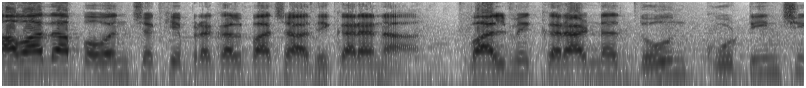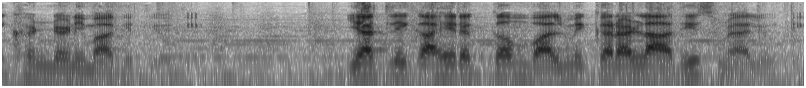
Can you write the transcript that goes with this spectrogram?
अवादा पवनचक्की प्रकल्पाच्या अधिकाऱ्यांना वाल्मिक कराडनं दोन कोटींची खंडणी मागितली होती. यातली काही रक्कम वाल्मिक कराडला आधीच मिळाली होती.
